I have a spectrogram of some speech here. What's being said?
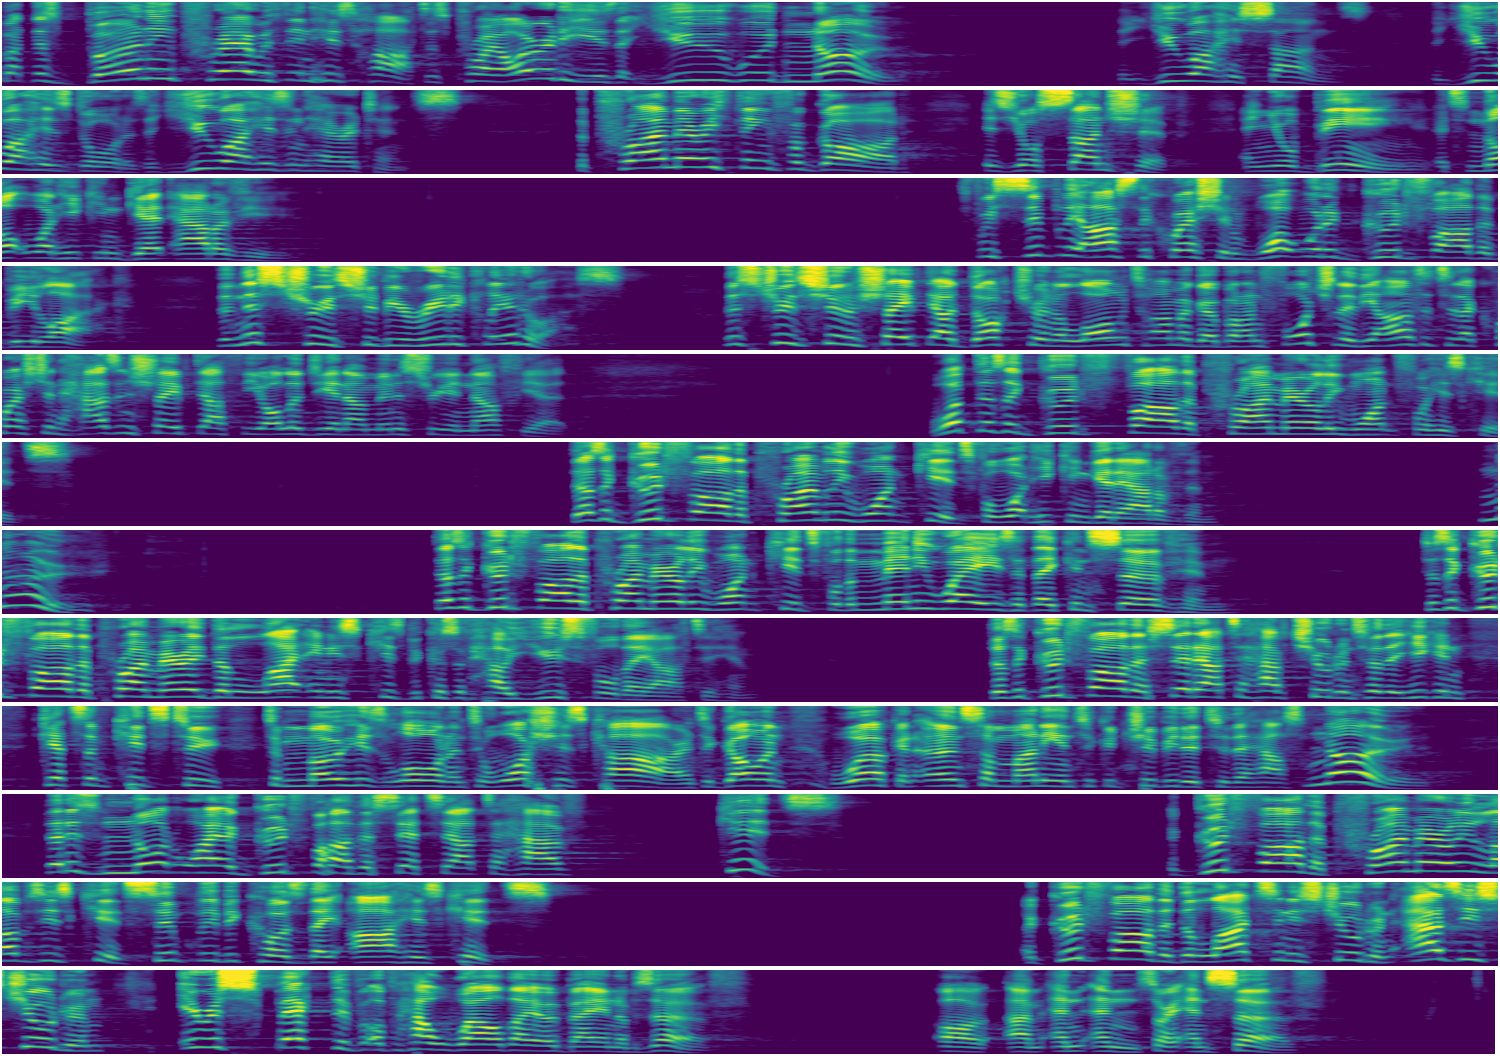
But this burning prayer within his heart, his priority is that you would know that you are his sons, that you are his daughters, that you are his inheritance. The primary thing for God is your sonship and your being. It's not what He can get out of you. If we simply ask the question, what would a good father be like? Then this truth should be really clear to us. This truth should have shaped our doctrine a long time ago, but unfortunately, the answer to that question hasn't shaped our theology and our ministry enough yet. What does a good father primarily want for his kids? Does a good father primarily want kids for what he can get out of them? No. Does a good father primarily want kids for the many ways that they can serve him? Does a good father primarily delight in his kids because of how useful they are to him? Does a good father set out to have children so that he can get some kids to, to mow his lawn and to wash his car and to go and work and earn some money and to contribute to the house? No. That is not why a good father sets out to have kids. A good father primarily loves his kids simply because they are his kids. A good father delights in his children as his children, irrespective of how well they obey and observe. Oh, um, and, and sorry, and serve.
